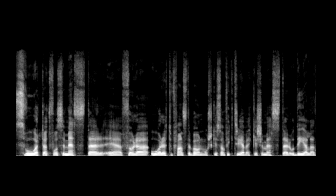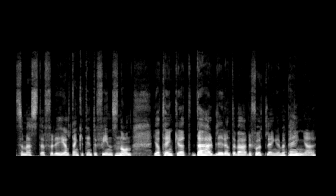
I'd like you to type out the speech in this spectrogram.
svårt att få semester. Eh, förra året fanns det barnmorskor som fick tre veckors semester och delad semester för det helt enkelt inte finns mm. någon. Jag tänker att där blir det inte värdefullt längre med pengar.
